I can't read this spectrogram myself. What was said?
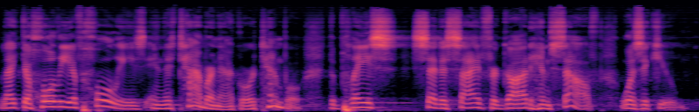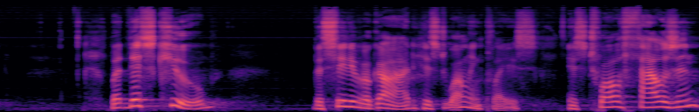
like the Holy of Holies in the tabernacle or temple. The place set aside for God Himself was a cube. But this cube, the city of God, His dwelling place, is 12,000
